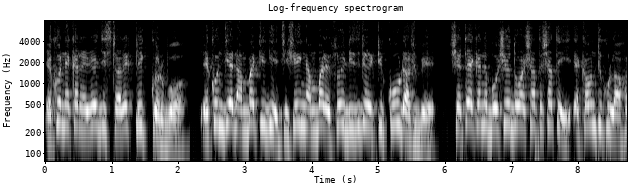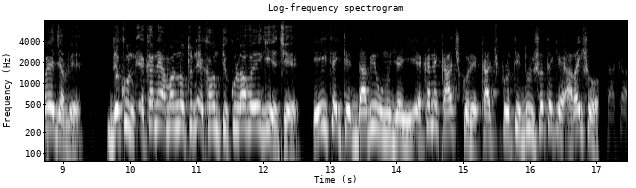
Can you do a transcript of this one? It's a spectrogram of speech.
এখন এখানে রেজিস্টারে ক্লিক করব। এখন যে নাম্বারটি দিয়েছি, সেই নাম্বারে ছয় ডিজিটের একটি কোড আসবে। সেটা এখানে বসিয়ে দেওয়ার সাথে সাথেই অ্যাকাউন্টটি খোলা হয়ে যাবে। দেখুন, এখানে আমার নতুন অ্যাকাউন্টটি খোলা হয়ে গিয়েছে। এই সাইটের দাবি অনুযায়ী এখানে কাজ করে কাজ প্রতি দুইশো থেকে আড়াইশো টাকা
